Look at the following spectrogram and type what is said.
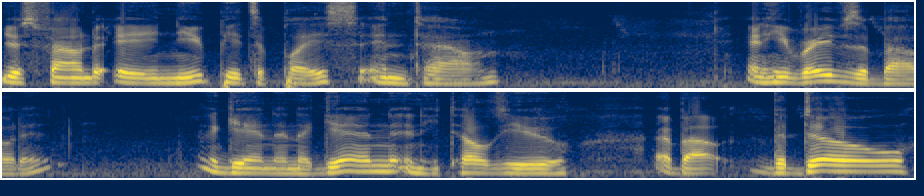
just found a new pizza place in town and he raves about it again and again and he tells you about the dough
